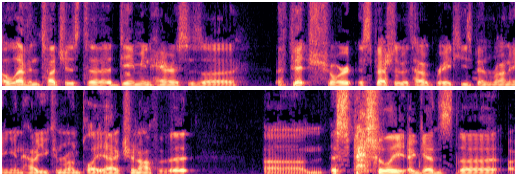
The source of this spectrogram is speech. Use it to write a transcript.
11 touches to Damien Harris is a, a bit short, especially with how great he's been running and how you can run play action off of it. Um, especially against the, uh,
